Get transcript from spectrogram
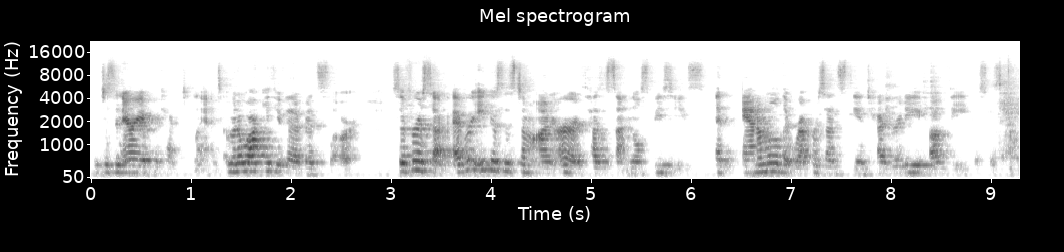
which is an area of protected land. I'm going to walk you through that a bit slower. So, first up, every ecosystem on Earth has a sentinel species, an animal that represents the integrity of the ecosystem.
